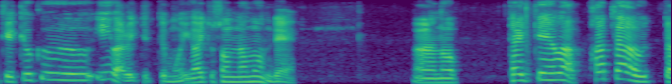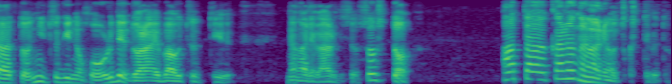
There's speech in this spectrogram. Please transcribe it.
結局、いい悪いって言っても意外とそんなもんで、あの、大抵はパター打った後に次のホールでドライバー打つっていう流れがあるですよ。そうすると、パターから流れを作っていくと。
